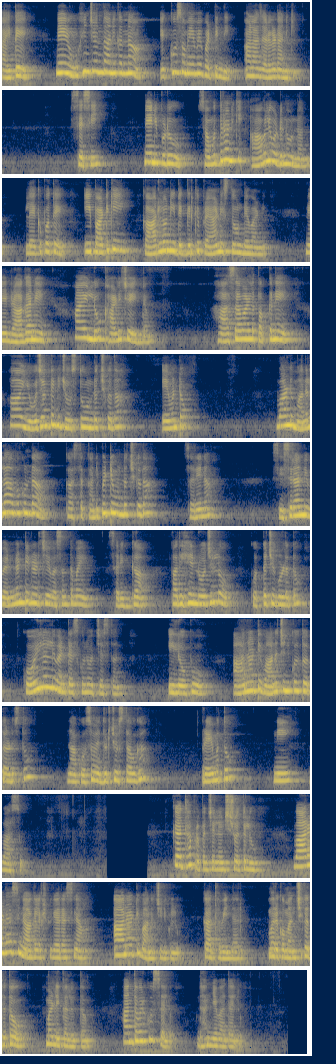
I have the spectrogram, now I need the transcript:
అయితే నేను ఊహించిన దానికన్నా ఎక్కువ సమయమే పట్టింది అలా జరగడానికి. శశి నేనిప్పుడు సముద్రానికి ఆవలి ఒడ్డున ఉన్నాను. లేకపోతే ఈ పాటికి కారులో నీ దగ్గరికి ప్రయాణిస్తూ ఉండేవాణ్ణి. నేను రాగానే ఆ ఇల్లు ఖాళీ చేయిద్దాం. హాసా వాళ్ళ పక్కనే ఆ యువజంటని చూస్తూ ఉండొచ్చు కదా? ఏమంటావు? వాళ్ళు మనలా అవ్వకుండా కాస్త కనిపెట్టి ఉండొచ్చు కదా? సరేనా? శిశిరాన్ని వెన్నంటి నడిచే వసంతమై సరిగ్గా పదిహేను రోజుల్లో కొత్త చిగుళ్ళతో కోయిలల్ని వెంటేసుకుని వచ్చేస్తాను. ఈలోపు ఆనాటి వాన చినుకులతో తడుస్తూ నా కోసం ఎదురుచూస్తావుగా ప్రేమతో నీ వాసు. కథ ప్రపంచంలోని శ్రోతలు వారణాసి నాగలక్ష్మి గారు రాసిన ఆనాటి వాన చినుకులు కథ విన్నారు. మరొక మంచి కథతో మళ్ళీ కలుద్దాం. అంతవరకు సెలవు. ధన్యవాదాలు.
